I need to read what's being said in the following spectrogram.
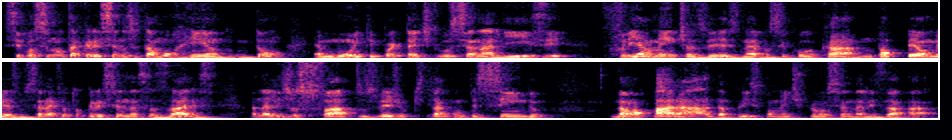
Se você não está crescendo, você está morrendo. Então, é muito importante que você analise friamente às vezes, né? Você colocar no papel mesmo. Será que eu estou crescendo nessas áreas? Analise os fatos, veja o que está acontecendo. Dá uma parada, principalmente para você analisar a,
